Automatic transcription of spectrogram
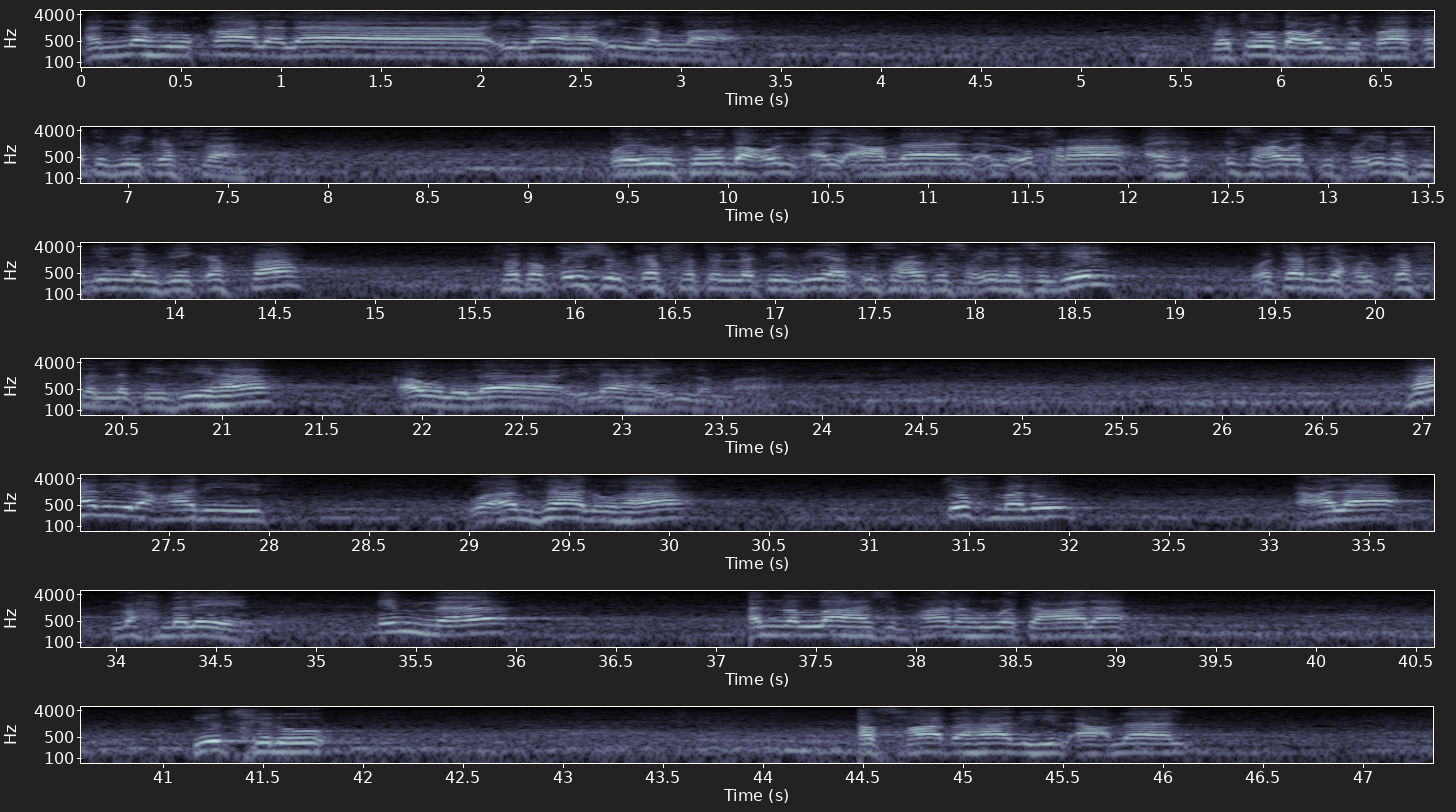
أنه قال لا إله إلا الله. فتوضع البطاقة في كفة. وتوضع الأعمال الأخرى 99 سجلا في كفة. فتطيش الكفة التي فيها 99 سجل وترجح الكفة التي فيها قول لا إله إلا الله. هذه الأحاديث وأمثالها تحمل على محملين. إما أن الله سبحانه وتعالى يدخل أصحاب هذه الأعمال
